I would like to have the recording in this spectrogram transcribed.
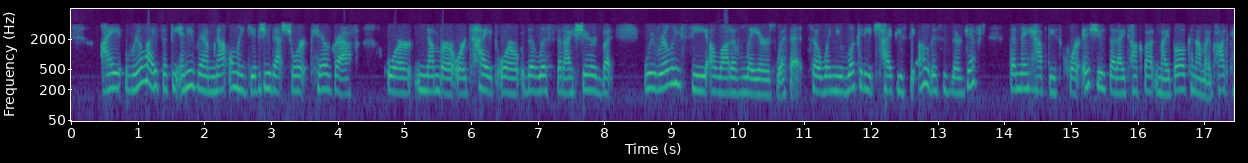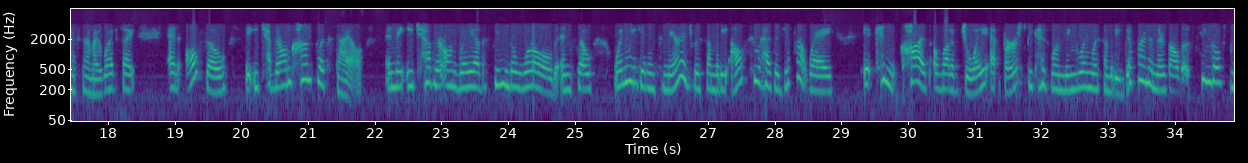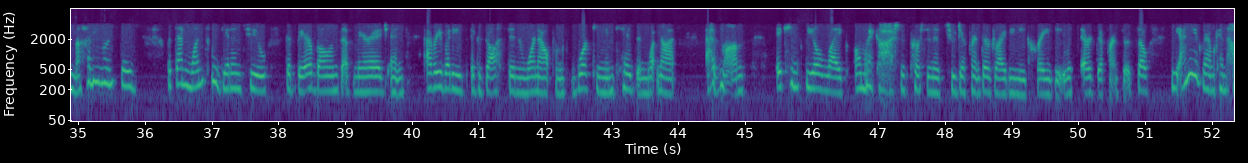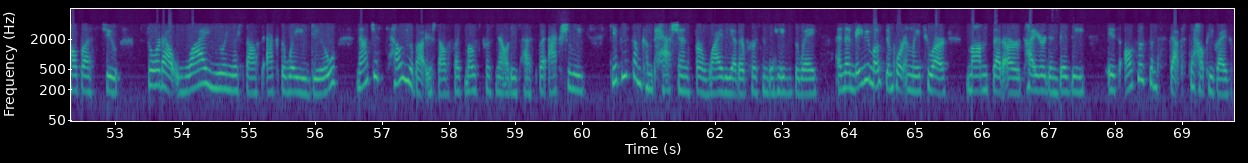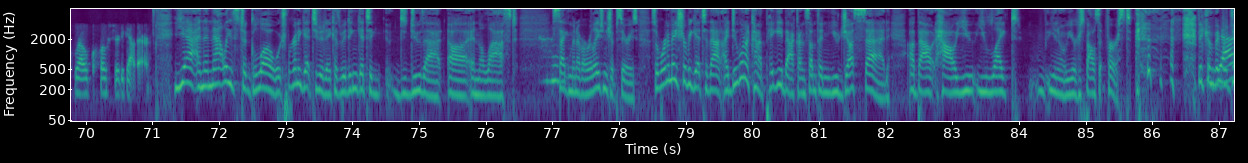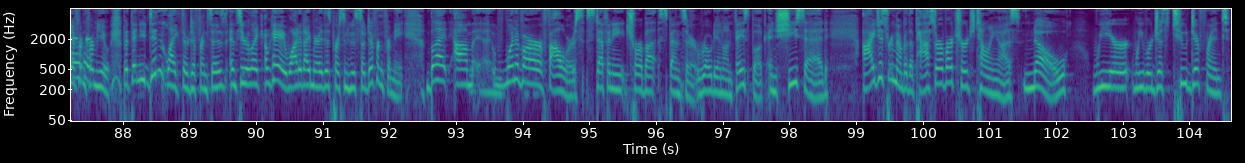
I realized that the Enneagram not only gives you that short paragraph or number or type or the list that I shared, but we really see a lot of layers with it. So when you look at each type, you see, oh, this is their gift. Then they have these core issues that I talk about in my book and on my podcast and on my website. And also, they each have their own conflict style and they each have their own way of seeing the world. And so when we get into marriage with somebody else who has a different way, it can cause a lot of joy at first because we're mingling with somebody different and there's all those tingles from the honeymoon stage. But then once we get into the bare bones of marriage and everybody's exhausted and worn out from working and kids and whatnot as moms, it can feel like, oh my gosh, this person is too different. They're driving me crazy with their differences. So the Enneagram can help us to sort out why you and your spouse act the way you do, not just tell you about yourself like most personality tests, but actually give you some compassion for why the other person behaves the way. And then maybe most importantly to our moms that are tired and busy, is also some steps to help you guys grow closer together. Yeah, and then that leads to glow, which we're going to get to today because we didn't get to, to do that uh, in the last segment of our relationship series. So we're going to make sure we get to that. I do want to kind of piggyback on something you just said about how you you liked you know your spouse at first. because they yes. were different from you. But then you didn't like their differences. And so you're like, okay, why did I marry this person who's so different from me? But um, one of our followers, Stephanie Chorba Spencer, wrote in on Facebook and she said, I just remember the pastor of our church telling us, no, we're, we were just too different.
